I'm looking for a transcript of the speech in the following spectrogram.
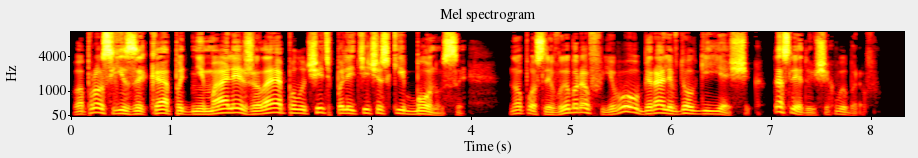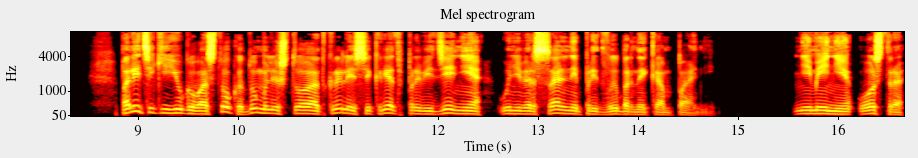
вопрос языка поднимали, желая получить политические бонусы, но после выборов его убирали в долгий ящик, до следующих выборов. Политики Юго-Востока думали, что открыли секрет проведения универсальной предвыборной кампании. Не менее остро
